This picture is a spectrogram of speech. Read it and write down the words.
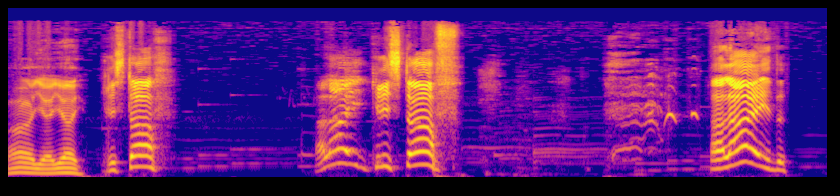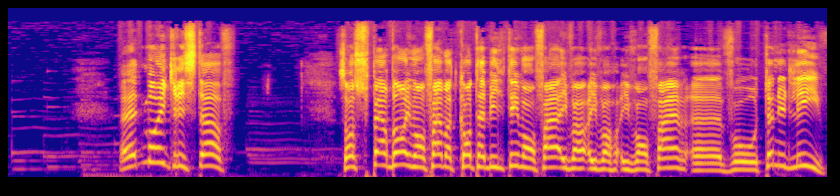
Aïe, aïe, aïe. Christophe! À Christophe! À l'aide! Aide-moi, Christophe! Ils sont super bons, ils vont faire votre comptabilité, ils vont faire, ils vont, ils vont, ils vont faire euh, vos tenues de livre,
